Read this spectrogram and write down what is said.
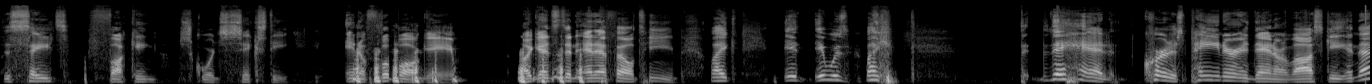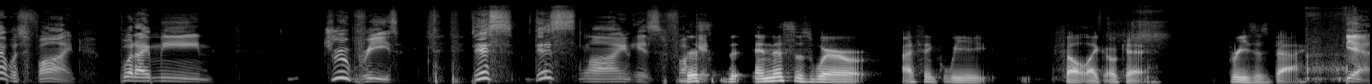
"The Saints fucking scored sixty in a football game against an NFL team." Like it, it was like th- they had Curtis Painter and Dan Orlovsky, and that was fine. But I mean, Drew Brees, this this line is fucking. this th- and this is where I think we felt like okay, Brees is back. Yeah.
